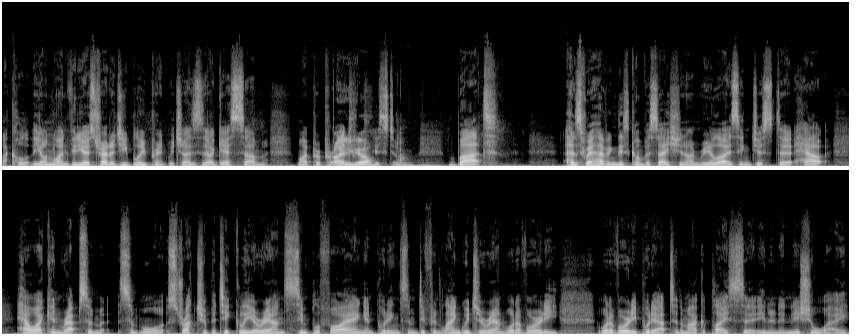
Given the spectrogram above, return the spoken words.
I call it the online video strategy blueprint, which is, I guess, um, my proprietary system. But as we're having this conversation, I'm realizing just uh, how how I can wrap some some more structure, particularly around simplifying and putting some different language around what I've already what I've already put out to the marketplace uh, in an initial way.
